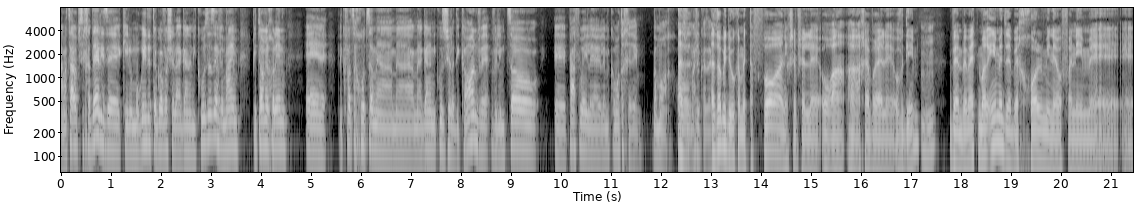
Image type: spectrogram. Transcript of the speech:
המצב הפסיכדלי זה כאילו מוריד את הגובה של האגן הניקוז הזה ומים פתאום יכולים אה, לקפוץ החוצה מה, מה, מהאגן הניקוז של הדיכאון ו, ולמצוא אה, pathway למקומות אחרים במוח אז, או משהו כזה. אז זו בדיוק המטאפורה אני חושב של אה, אורה החבר'ה האלה עובדים מהמם. והם באמת מראים את זה בכל מיני אופנים אה, אה,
